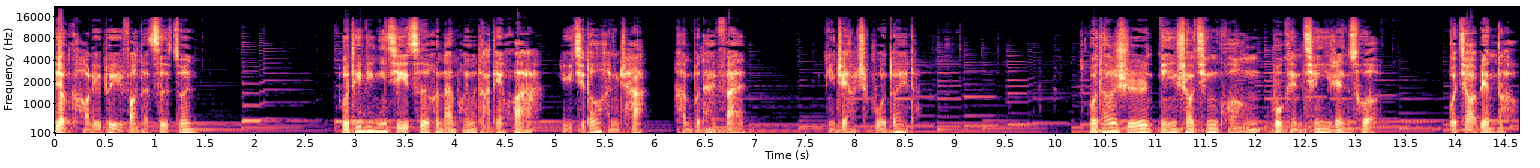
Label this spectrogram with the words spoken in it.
要考虑对方的自尊。我听听你几次和男朋友打电话，语气都很差，很不耐烦，你这样是不对的。我当时年少轻狂，不肯轻易认错，我狡辩道：“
